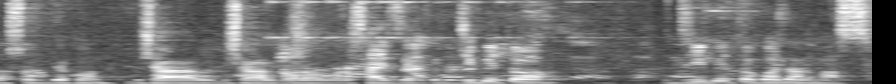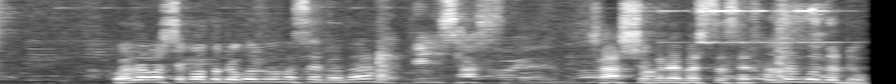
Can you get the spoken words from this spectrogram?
দর্শক দেখুন, বিশাল বিশাল বড় বড় সাইজের জীবিত জীবিত গজার মাছ। গজার মাছটা কতটুকু ওজন আছে দাদা? সাতশো করে বেচতেছেন। ওজন কতটুকু?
